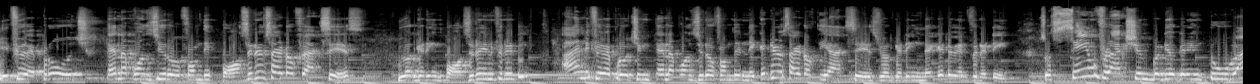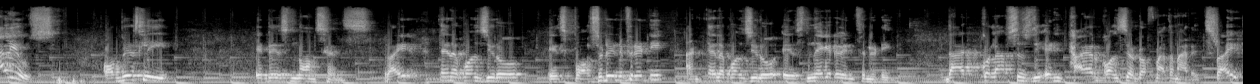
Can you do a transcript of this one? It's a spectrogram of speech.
if you approach 10 upon 0 from the positive side of axis, you are getting positive infinity. And if you're approaching 10 upon 0 from the negative side of the axis, you are getting negative infinity. So same fraction, but you're getting two values. Obviously, it is nonsense, right? 10 upon 0 is positive infinity and 10 upon 0 is negative infinity. That collapses the entire concept of mathematics, right?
